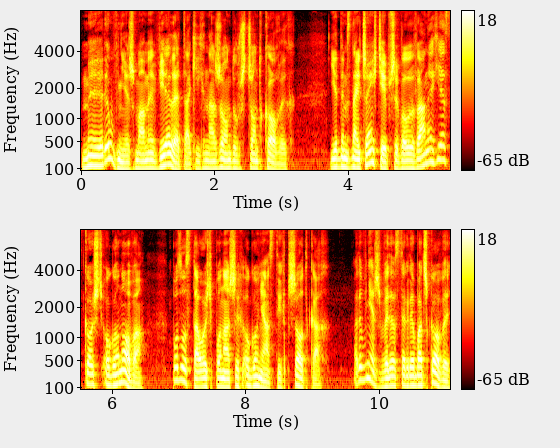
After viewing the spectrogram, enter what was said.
My również mamy wiele takich narządów szczątkowych. Jednym z najczęściej przywoływanych jest kość ogonowa, pozostałość po naszych ogoniastych przodkach. Również wyrostek robaczkowy,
